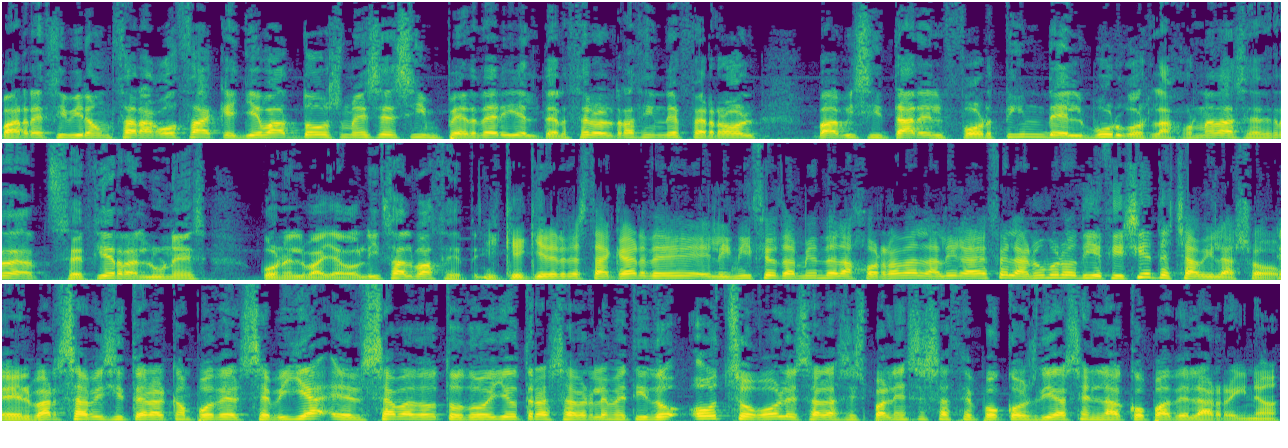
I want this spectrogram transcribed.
va a recibir a un Zaragoza que lleva dos meses sin perder y el tercero el Racing de Ferrol va a visitar el Fortín del Burgos. La jornada se cierra, se cierra el lunes con el Valladolid Albacete. ¿Y qué quieres destacar del inicio también de la jornada en la Liga F, la número 17, Chavilaso? El Barça visitará el campo del Sevilla el sábado, todo ello tras haberle metido ocho goles a las hispalenses hace pocos días en la Copa de la Reina.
